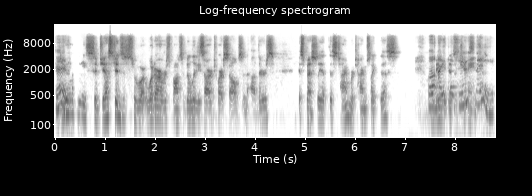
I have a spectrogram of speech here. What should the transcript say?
Good. Do you have any suggestions as to what, what our responsibilities are to ourselves and others, especially at this time or times like this? Well, I, as you change. say,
